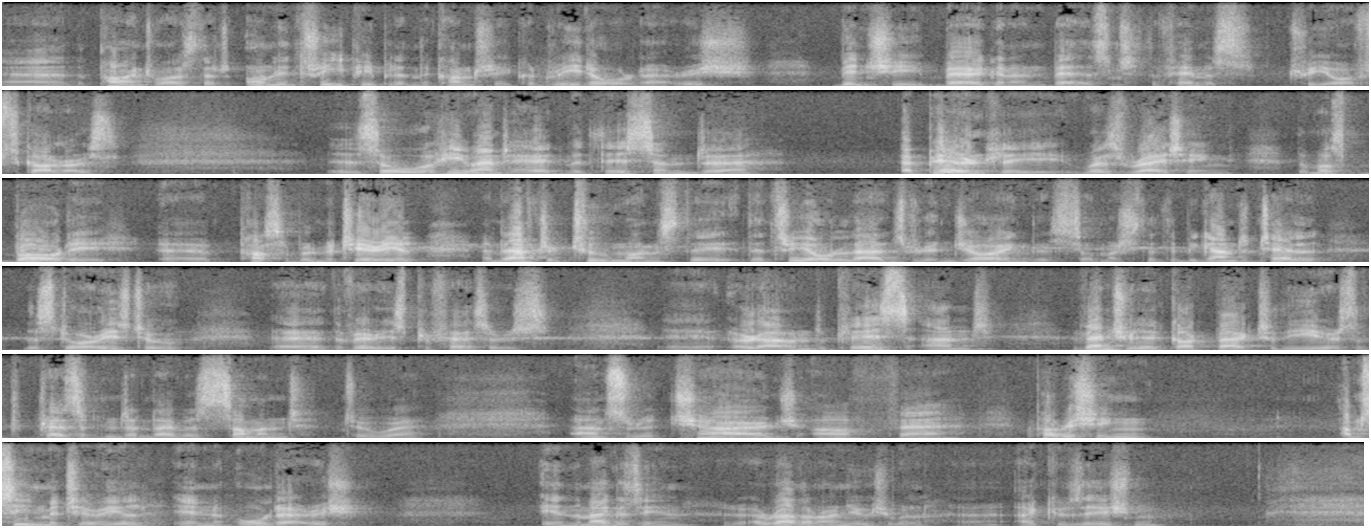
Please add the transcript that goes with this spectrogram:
Uh, the point was that only three people in the country could read Old Irish Binchy, Bergin, and Best, the famous trio of scholars. Uh, so he went ahead with this and uh, apparently was writing the most bawdy uh, possible material. And after two months, the, the three old lads were enjoying this so much that they began to tell the stories to uh, the various professors uh, around the place. And eventually it got back to the ears of the president, and I was summoned to uh, answer a charge of uh, publishing obscene material in Old Irish in the magazine, a rather unusual uh, accusation.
